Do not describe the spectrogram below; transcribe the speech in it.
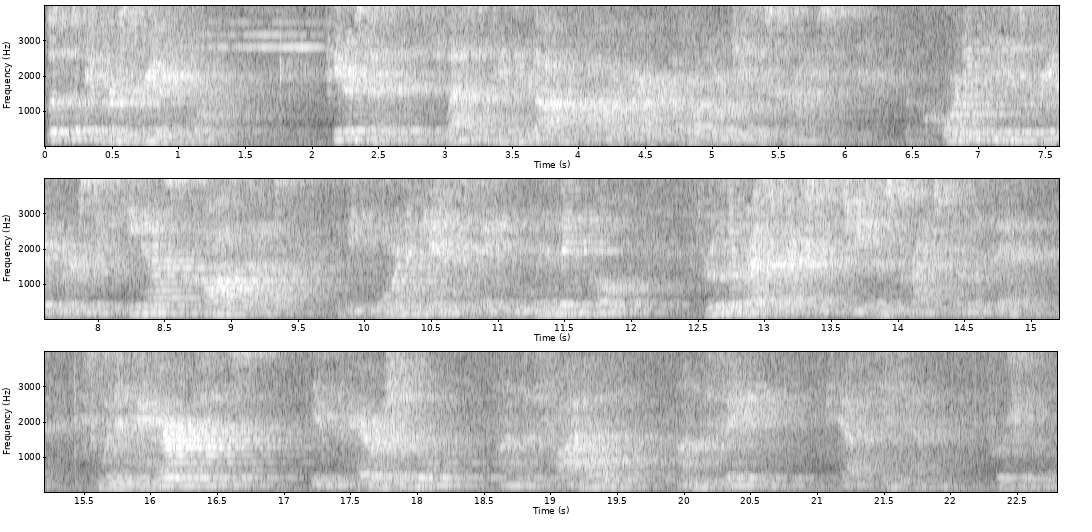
look, look at verse 3 and 4. Peter says this Blessed be the God, Father of our Lord Jesus Christ. According to his great mercy, he has caused us to be born again to a living hope through the resurrection of Jesus Christ from the dead, to an inheritance imperishable, undefiled, unfading, kept in heaven for you.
